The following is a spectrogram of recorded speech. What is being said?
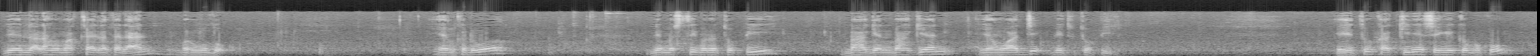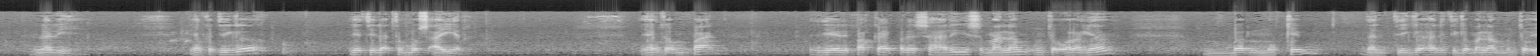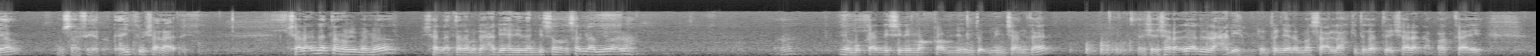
dia hendaklah memakai dalam keadaan berwuduk. Yang kedua dia mesti menutupi bahagian-bahagian yang wajib ditutupi. Iaitu kakinya sehingga ke buku lali Yang ketiga Dia tidak tembus air. Yang keempat Dia dipakai pada sehari semalam Untuk orang yang Bermukim Dan tiga hari tiga malam untuk yang Musafir. Itu syarat Syarat datang dari mana? Syarat datang daripada hadis-hadis Nabi SAW juga lah. Ha? Yang bukan di sini makamnya untuk dibincangkan Syarat dia adalah hadis. Contohnya ada masalah kita kata syarat nak pakai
